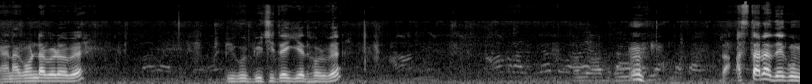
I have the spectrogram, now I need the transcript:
অ্যানাকোন্ডা বেরোবে পিকুর বিচিতে গিয়ে ধরবে। রাস্তাটা দেখুন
